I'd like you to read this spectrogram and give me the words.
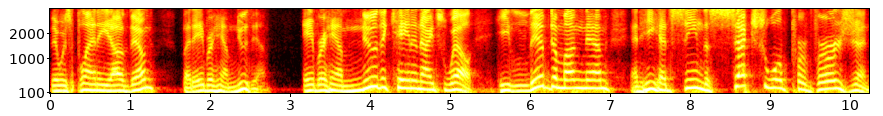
there was plenty of them, but Abraham knew them. Abraham knew the Canaanites well. He lived among them and he had seen the sexual perversion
